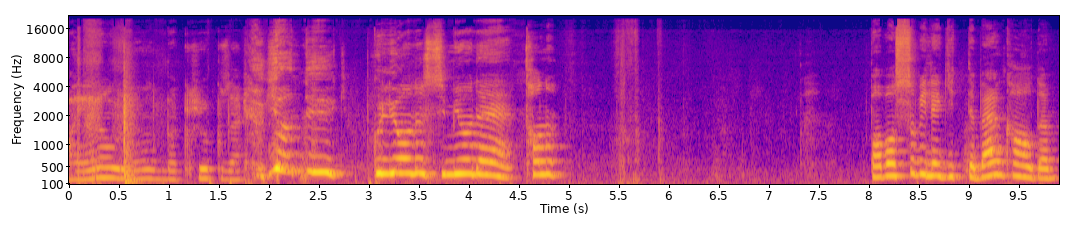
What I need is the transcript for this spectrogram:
Ayar alıyor. Bak çok güzel. Yendik. Giuliano Simeone. Tanı. Babası bile gitti. Ben kaldım.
